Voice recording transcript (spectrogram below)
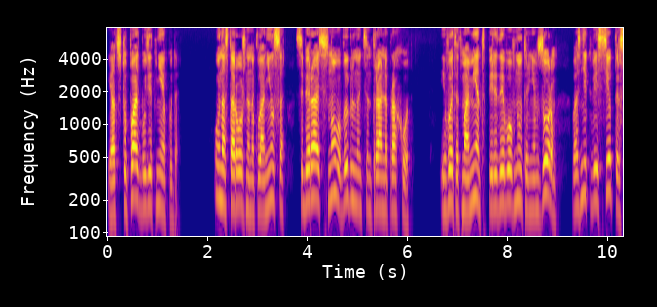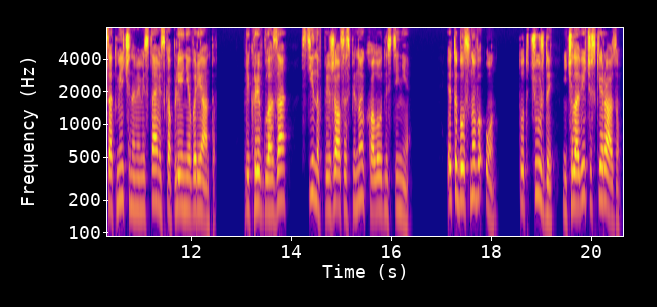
«И отступать будет некуда». Он осторожно наклонился, собираясь снова выглянуть в центральный проход. И в этот момент перед его внутренним взором возник весь сектор с отмеченными местами скопления вариантов. Прикрыв глаза, Стинов прижался спиной к холодной стене. Это был снова он, тот чуждый, нечеловеческий разум,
